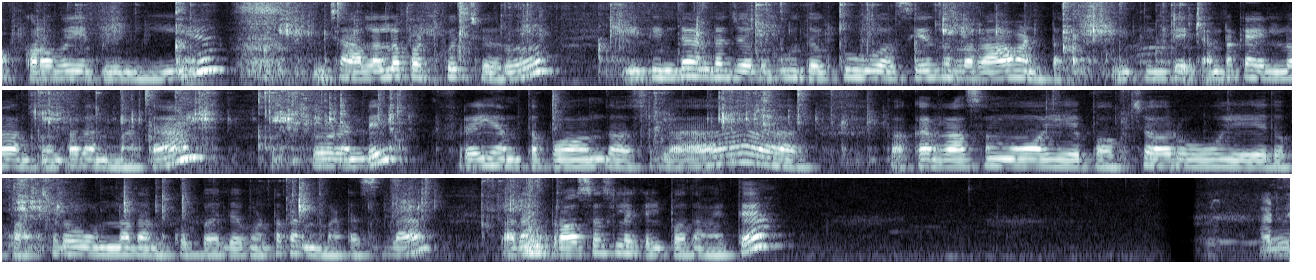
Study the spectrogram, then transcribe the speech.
ఒక్కరవ అయిపోయింది. చాలాలో పట్టుకొచ్చారు. ఇది తింటే అంట జలుబు దగ్గు ఆ సీజన్లో రావంట. ఇది తింటే ఎండకాయల్లో అంత ఉంటుంది అనమాట చూడండి ఫ్రై ఎంత బాగుందో అసలు. పక్కన రసము ఏ పప్పుచారు ఏదో పచ్చడో ఉన్నదనుకో భలే ఉంటుంది అనమాట అసలు. పదండి ప్రాసెస్లోకి వెళ్ళిపోదాం అయితే పిల్లలు పిల్లలు గిట్టలు తీసి గెట్టలు తీసి మొరి ఉండి మొరి ఉండిచ్చి మొరు మొరు గిట్టలు గిట్టలుగా వేయి అమ్మాయి చేత కాదు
